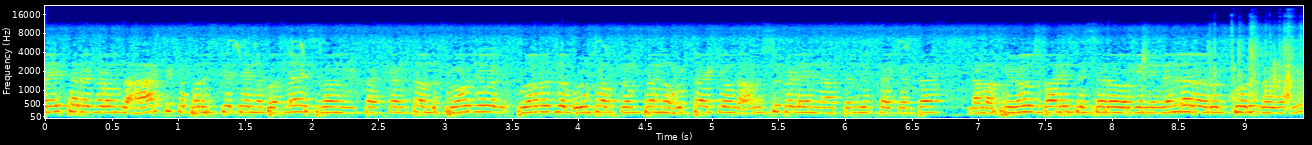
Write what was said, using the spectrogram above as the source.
ರೈತರುಗಳ ಒಂದು ಆರ್ಥಿಕ ಪರಿಸ್ಥಿತಿಯನ್ನು ಬದಲಾಯಿಸತಕ್ಕಂಥ ಒಂದು ಪ್ರೋಜೋ ಫ್ಲೋರೋಜೋ ಗ್ರೂಪ್ ಆಫ್ ಕಂಪನಿಯನ್ನು ಹುಟ್ಟಾಕಿ ಒಂದು ಹಲಸು ಬೆಳೆಯನ್ನು ತಂದಿರ್ತಕ್ಕಂಥ ನಮ್ಮ ಫಿರೋಜ್ ಬಾರಿಸಿ ಸರ್ ಅವರಿಗೆ ನಿಮ್ಮೆಲ್ಲರ ಹೃತ್ಪೂರ್ವಕವಾಗಿ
